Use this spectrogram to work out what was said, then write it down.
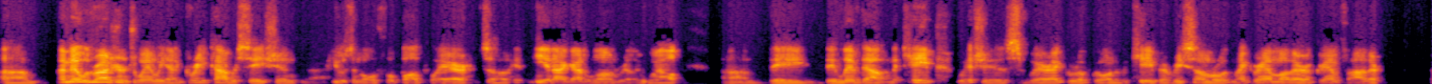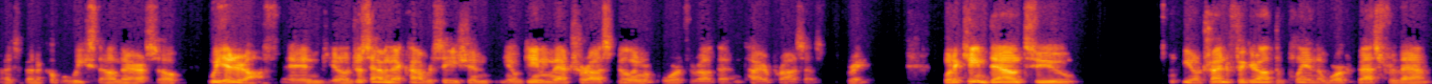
um, I met with Roger and Joanne. We had a great conversation. Uh, he was an old football player, so he and I got along really well. Um, they they lived out in the Cape, which is where I grew up going to the Cape every summer with my grandmother and grandfather. I spent a couple weeks down there, so we hit it off. And you know, just having that conversation, you know, gaining that trust, building rapport throughout that entire process, great. When it came down to, you know, trying to figure out the plan that worked best for them,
